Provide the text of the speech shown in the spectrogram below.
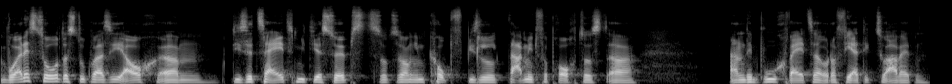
war das so, dass du quasi auch ähm, diese Zeit mit dir selbst sozusagen im Kopf ein bisschen damit verbracht hast, äh, an dem Buch weiter oder fertig zu arbeiten?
